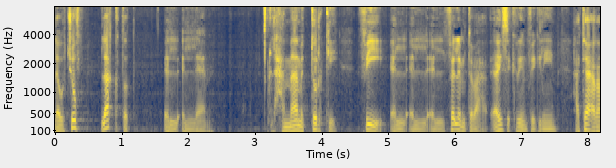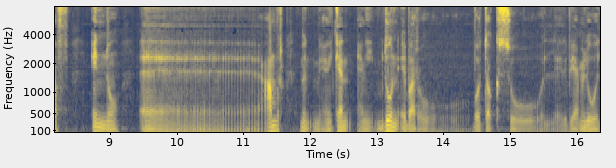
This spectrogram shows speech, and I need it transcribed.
لو تشوف لقطة ال ال الحمام التركي في ال ال الفيلم تبع آيس كريم في جليم هتعرف إنه آه عمرو يعني كان يعني بدون إبر وبوتوكس واللي بيعملوه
